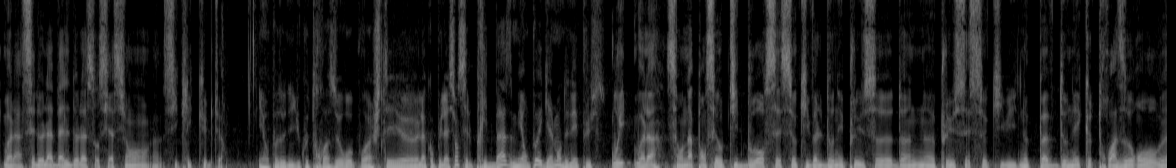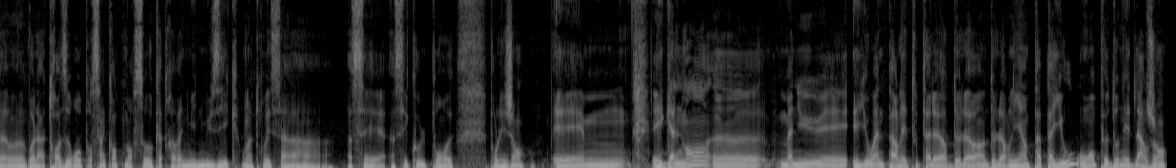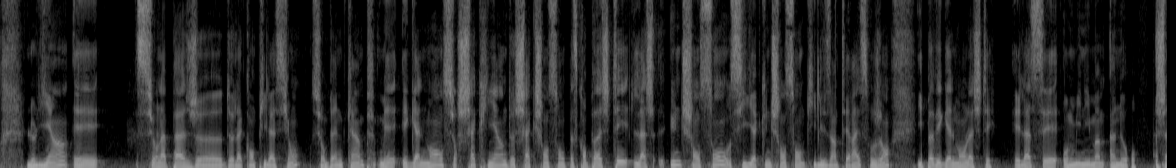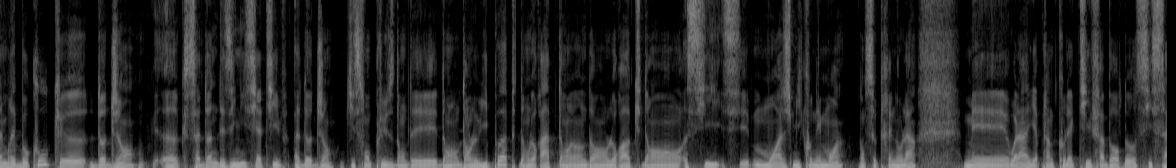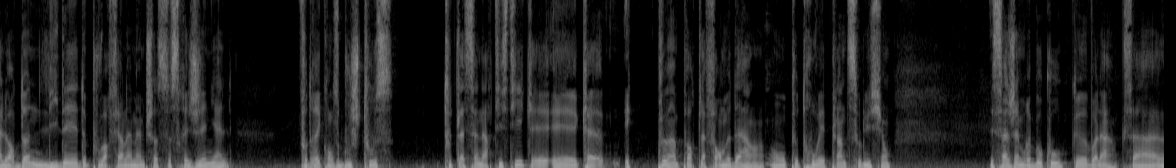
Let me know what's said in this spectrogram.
Voilà, c'est le label de l'association euh, Cyclique Culture. Et on peut donner du coup 3 euros pour acheter euh, la compilation, c'est le prix de base, mais on peut également donner plus. Oui, voilà, on a pensé aux petites bourses et ceux qui veulent donner plus euh, donnent plus et ceux qui ne peuvent donner que 3 euros, voilà, 3 euros pour 50 morceaux, 4h30 de musique, on a trouvé ça assez, assez cool pour eux, pour les gens. Et, également, euh, Manu et, Johan parlaient tout à l'heure de leur, de leur lien Papayou, où on peut donner de l'argent. Le lien est sur la page euh, de la compilation sur Bandcamp, mais également sur chaque lien de chaque chanson. Parce qu'on peut acheter une chanson, s'il n'y a qu'une chanson qui les intéresse aux gens, ils peuvent également l'acheter. Et là, c'est au minimum 1 euro. J'aimerais beaucoup que d'autres gens, euh, que ça donne des initiatives à d'autres gens qui sont plus dans, le hip-hop, dans le rap, dans, le rock. Moi, je m'y connais moins dans ce créneau-là. Mais voilà, il y a plein de collectifs à Bordeaux. Si ça leur donne l'idée de pouvoir faire la même chose, ce serait génial. Faudrait qu'on se bouge tous, toute la scène artistique, et peu importe la forme d'art, hein, on peut trouver plein de solutions. Et ça, j'aimerais beaucoup que voilà, que ça,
